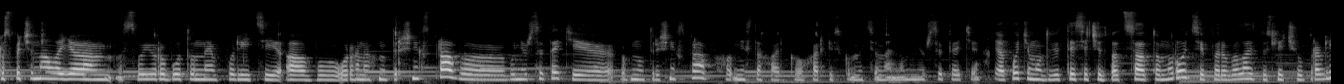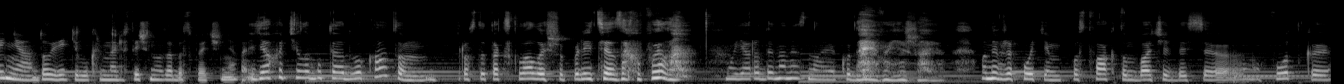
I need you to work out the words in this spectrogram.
Розпочинала я свою роботу не в поліції, а в органах внутрішніх справ е, в університеті внутрішніх справ міста Харкова, Харківському національному університеті. А потім у 2020 році перевелась до слідчого управління до відділу криміналістичного забезпечення. Я хотіла бути адвокатом, просто так склалось, що поліція захопила. Моя родина не знає, куди я виїжджаю. Вони вже потім постфактум бачать десь е, фотки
